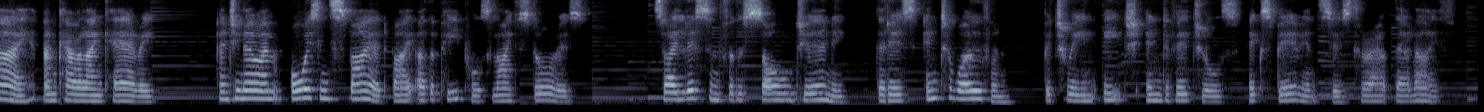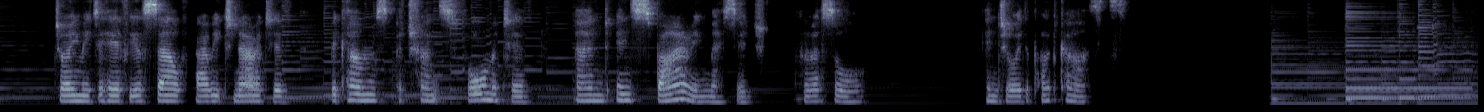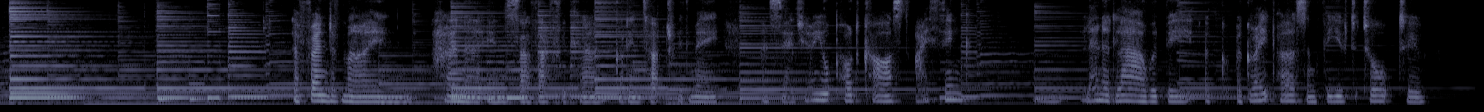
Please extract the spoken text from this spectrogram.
Hi, I'm Caroline Carey, and you know, I'm always inspired by other people's life stories. So I listen for the soul journey that is interwoven between each individual's experiences throughout their life. Join me to hear for yourself how each narrative becomes a transformative and inspiring message for us all. Enjoy the podcasts. Friend of mine, Hannah in South Africa, got in touch with me and said, You know, your podcast, I think Lenerd Louw would be a, a great person for you to talk to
